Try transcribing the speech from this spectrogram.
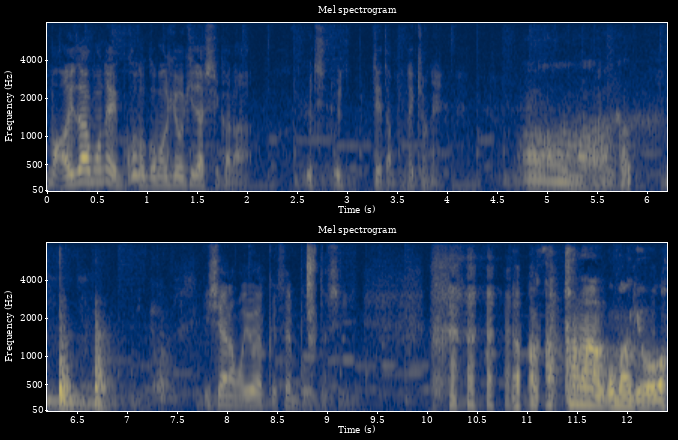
まあ相沢もねこのごま行き出してから打ち打ってたもんね去年ああ、うん。石原もようやく1000本打ったし長かったな、ごま行。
